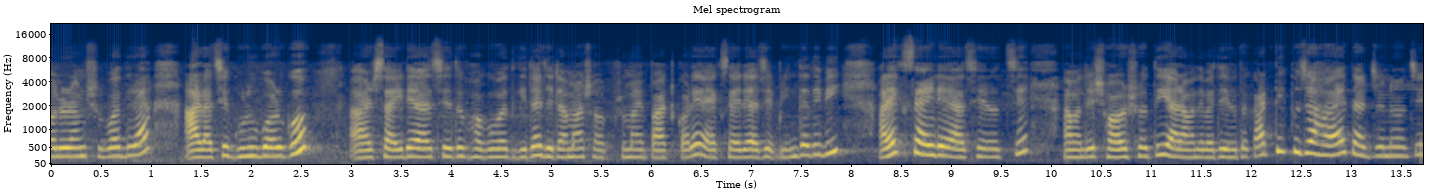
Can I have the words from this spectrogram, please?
বলরাম, সুভদ্রা, আর আছে গুরুবর্গ। আর সাইডে আছে তো ভগবত গীতা, যেটা মা সবসময় পাঠ করে। এক সাইডে আছে বৃন্দা দেবী আর এক সাইডে আছে হচ্ছে আমাদের সরস্বতী আর আমাদের বাড়িতে যেহেতু কার্তিক পূজা হয়, তার জন্য হচ্ছে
